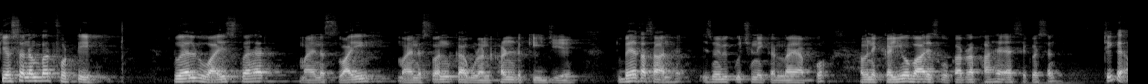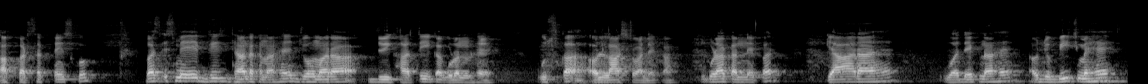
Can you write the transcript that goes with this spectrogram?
Question number forty, twelve y square minus y minus one का गुणनखंड कीजिए। तो बेहद आसान है, इसमें भी कुछ नहीं करना है आपको। हमने कईयों बार इसको कर रखा है, ऐसे क्वेश्चन, ठीक है? आप कर सकते हैं इसको। बस इसमें एक चीज़ ध्यान रखना है, जो हमारा द्विघाती का गुणन है, उसका और लास्ट वाले का। गुणा करने पर क्या आ रहा है? वह देखना है, और जो बीच में है,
